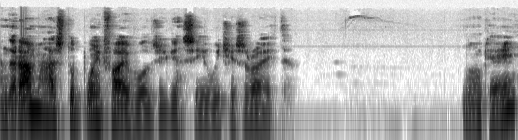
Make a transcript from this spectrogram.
And the RAM has 2.5 volts, you can see, which is right. Okay.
